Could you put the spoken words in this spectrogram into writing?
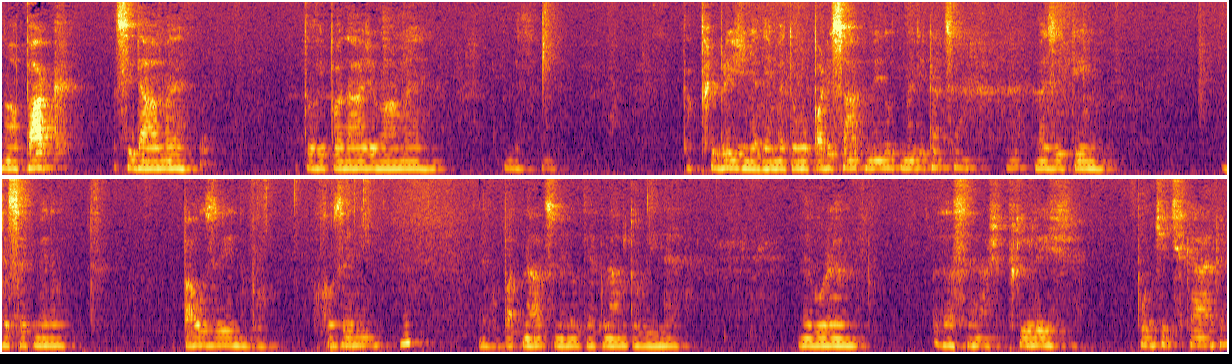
No a pak si dáme, to vypadá, že máme tak přibližně, dejme tomu 50 minut meditace, mezi tím 10 minut pauzy nebo chození, hm? nebo 15 minut, jak nám to vyjde. Nebudeme zase až příliš punčičkáři.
